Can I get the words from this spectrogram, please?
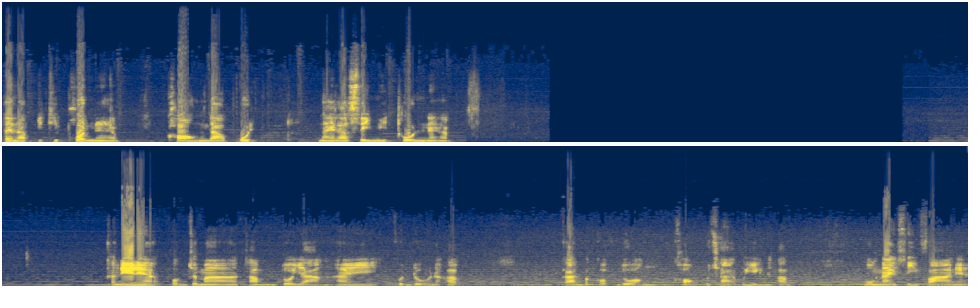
ได้รับอิทธิพลนะครับของดาวพุธในราศีมิถุนนะครับ คราวนี้เนี่ยผมจะมาทำตัวอย่างให้คุณดูนะครับ การประกบดวงของผู้ชายผู้หญิงนะครับ วงในสีฟ้าเนี่ย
